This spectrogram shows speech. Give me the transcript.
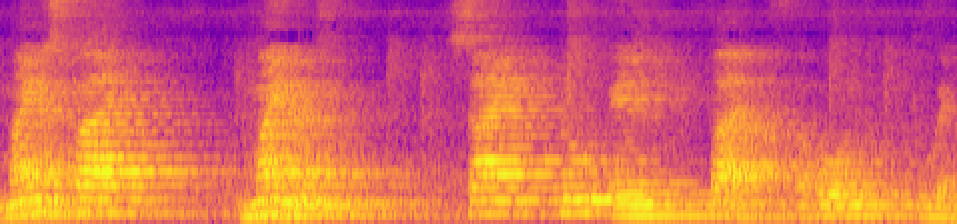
minus pi minus sine 2n pi upon 2n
